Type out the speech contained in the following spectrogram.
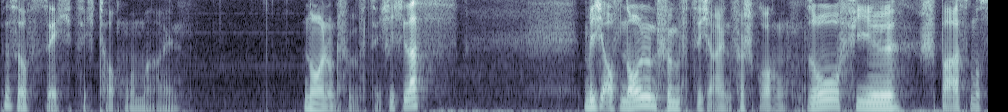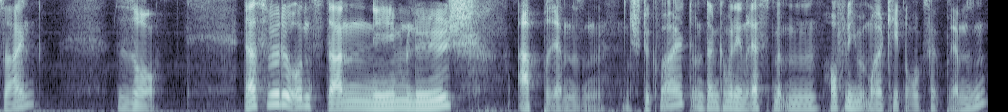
Bis auf 60 tauchen wir mal ein. 59. Ich lasse mich auf 59 ein, versprochen. So viel Spaß muss sein. So. Das würde uns dann nämlich abbremsen. Ein Stück weit. Und dann können wir den Rest mit dem, hoffentlich mit dem Raketenrucksack bremsen.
